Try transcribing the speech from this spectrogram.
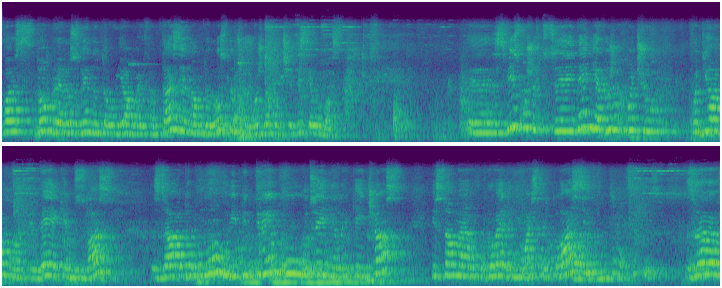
У вас добре розвинута уява і фантазія, нам дорослим, що можна повчитися у вас. Е, Звісно, що в цей день я дуже хочу подякувати деяким з вас за допомогу і підтримку у цей нелегкий час, і саме в проведенні майстер-класів за,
